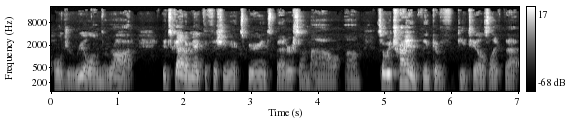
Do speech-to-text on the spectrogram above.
hold your reel on the rod it's got to make the fishing experience better somehow. Um, so we try and think of details like that.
